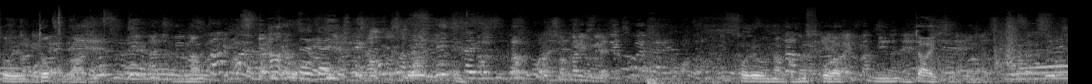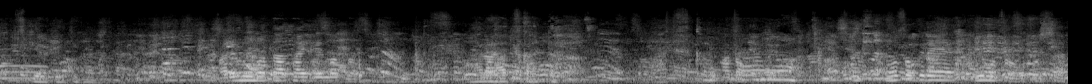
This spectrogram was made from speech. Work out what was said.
そういうドックがある、まあ、それをなんか息子が見見たいっていうから付き合って行ってきました。あれもまた大変だったんですよあれ暑かったあと高速で荷物を落としたり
